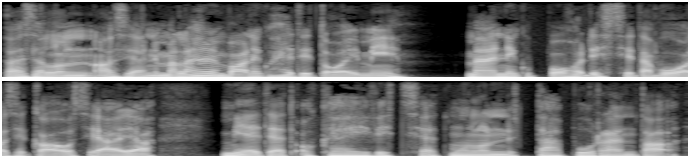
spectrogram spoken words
tai sellainen asia, niin mä lähden vaan niin kuin heti toimii. Mä en niin kuin pohdi sitä vuosikausia ja mieti, että okei vitsi, että mulla on nyt tää purenta –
